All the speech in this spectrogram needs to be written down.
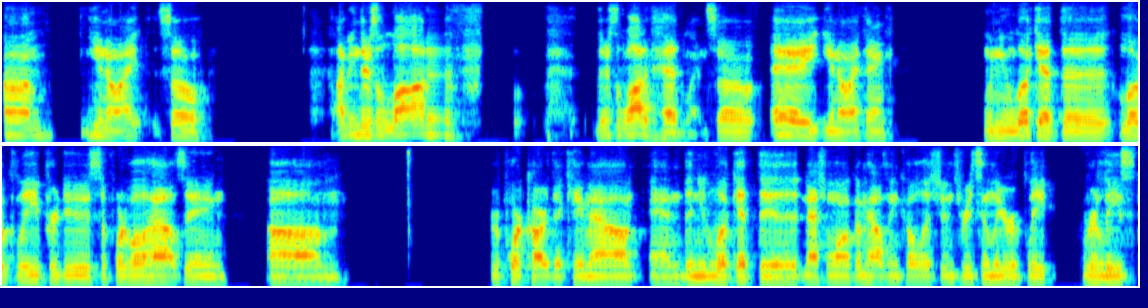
Um, you know, I so I mean there's a lot of there's a lot of headwinds. So a, you know, I think when you look at the locally produced affordable housing, um, report card that came out, and then you look at the National Low Income Housing Coalition's recently re- released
